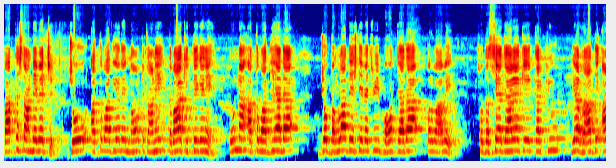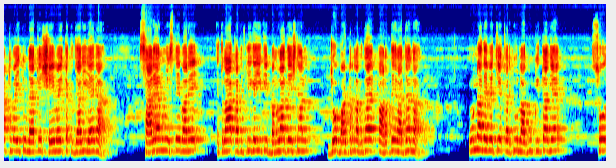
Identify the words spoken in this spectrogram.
ਪਾਕਿਸਤਾਨ ਦੇ ਵਿੱਚ ਜੋ ਅੱਤਵਾਦੀਆਂ ਦੇ ਨੌ ਟਿਕਾਣੇ ਤਬਾਹ ਕੀਤੇ ਗਏ ਨੇ, ਉਹਨਾਂ ਅੱਤਵਾਦੀਆਂ ਦਾ ਜੋ ਬੰਗਲਾਦੇਸ਼ ਦੇ ਵਿੱਚ ਵੀ ਬਹੁਤ ਜ਼ਿਆਦਾ ਪ੍ਰਭਾਵ ਹੈ। ਸੋ ਦੱਸਿਆ ਜਾ ਰਿਹਾ ਕਿ ਕਰਫਿਊ ਜਿਹੜਾ ਰਾਤ ਦੇ 8 ਵਜੇ ਤੋਂ ਲੈ ਕੇ 6 ਵਜੇ ਤੱਕ ਜਾਰੀ ਰਹੇਗਾ। ਸਾਰਿਆਂ ਨੂੰ ਇਸ ਦੇ ਬਾਰੇ ਇਤਲਾਹ ਕਰ ਦਿੱਤੀ ਗਈ ਕਿ ਬੰਗਲਾਦੇਸ਼ ਨਾਲ ਜੋ ਬਾਰਡਰ ਲੱਗਦਾ ਹੈ ਭਾਰਤ ਦੇ ਰਾਜਾਂ ਦਾ, ਉਹਨਾਂ ਦੇ ਵਿੱਚ ਇਹ ਕਰਫਿਊ ਲਾਗੂ ਕੀਤਾ ਗਿਆ ਸੋ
